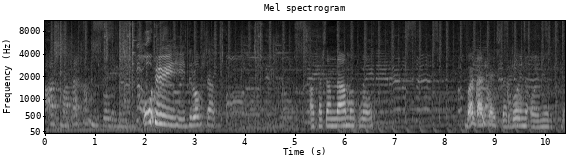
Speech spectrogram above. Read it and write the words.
Atma, atarsan mutlu olurum bak. Oy drop shot. Atarsam daha mutlu ol. Bu arada arkadaşlar bu oyunu oynuyoruz da.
